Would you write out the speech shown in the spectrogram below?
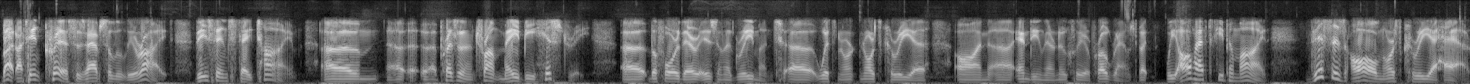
but I think Chris is absolutely right. These things take time. Um, uh, uh, President Trump may be history, uh, before there is an agreement uh, with Nor- North Korea on uh, ending their nuclear programs. But we all have to keep in mind this is all North Korea has.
